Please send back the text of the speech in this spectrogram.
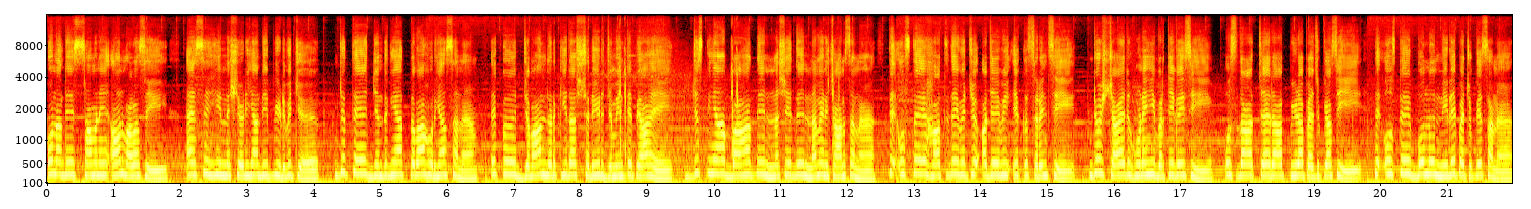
ਉਹਨਾਂ ਦੇ ਸਾਹਮਣੇ ਆਉਣ ਵਾਲਾ ਸੀ। ਐਸੇ ਹੀ ਨਸ਼ੇੜੀਆਂ ਦੀ ਭੀੜ ਵਿੱਚ ਜਿੱਥੇ ਜ਼ਿੰਦਗੀਆਂ ਤਬਾਹ ਹੋ ਰਹੀਆਂ ਸਨ, ਇੱਕ ਜਵਾਨ ਲੜਕੀ ਦਾ ਸਰੀਰ ਜ਼ਮੀਨ ਤੇ ਪਿਆ ਹੈ, ਜਿਸ ਦੀਆਂ ਬਾਹਾਂ ਤੇ ਨਸ਼ੇ ਦੇ ਨਵੇਂ ਨਿਸ਼ਾਨ ਸਨ ਤੇ ਉਸ ਦੇ ਹੱਥ ਦੇ ਵਿੱਚ ਅਜੇ ਵੀ ਇੱਕ ਸਰਿੰਜ ਸੀ, ਜੋ ਸ਼ਾਇਦ ਹੁਣੇ ਹੀ ਵਰਤੀ ਗਈ ਸੀ। ਉਸ ਦਾ ਚਿਹਰਾ ਪੀੜਾ ਪੈ ਚੁੱਕਿਆ ਸੀ ਤੇ ਉਸ ਦੇ ਬੁੱਲ ਨੀਲੇ ਪੈ ਚੁੱਕੇ ਸਨ,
